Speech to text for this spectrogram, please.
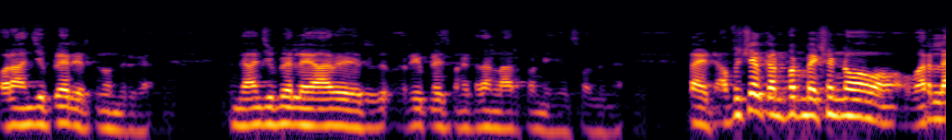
ஒரு அஞ்சு பேர் எடுத்துன்னு வந்திருக்கேன். இந்த அஞ்சு பேரில் யார் ரீப்ளேஸ் பண்ணிட்டு தான் நல்லாயிருக்கும்னு நீங்கள் சொல்லுங்கள் ரைட் அஃபிஷியல் கன்ஃபர்மேஷனும் வரல.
